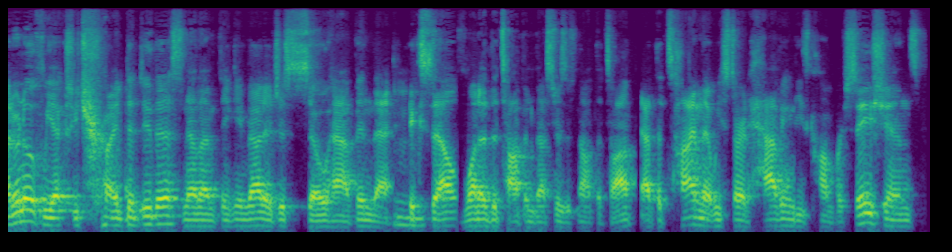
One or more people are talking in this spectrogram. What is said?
I don't know if we actually tried to do this. Now that I'm thinking about it, it just so happened that mm-hmm. Accel, one of the top investors, if not the top, at the time that we started having these conversations,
